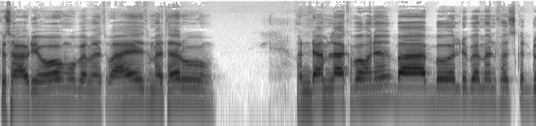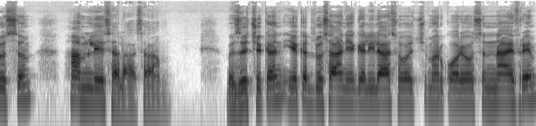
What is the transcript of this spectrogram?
ክሳውዲዎሙ በመጥባሕት መተሩ። አንድ አምላክ በሆነ በአብ በወልድ በመንፈስ ቅዱስ ስም ሐምሌ ሰላሳ በዝች ቀን የቅዱሳን የገሊላ ሰዎች መርቆሬዎስና ኤፍሬም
